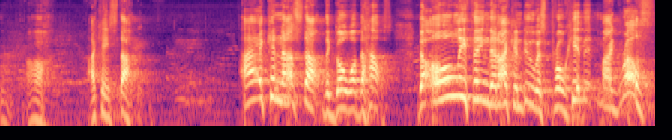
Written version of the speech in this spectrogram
Mm. Oh, I can't stop it. I cannot stop the go of the house. The only thing that I can do is prohibit my growth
